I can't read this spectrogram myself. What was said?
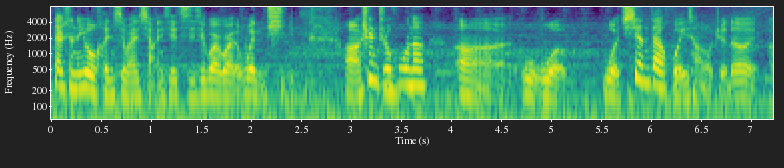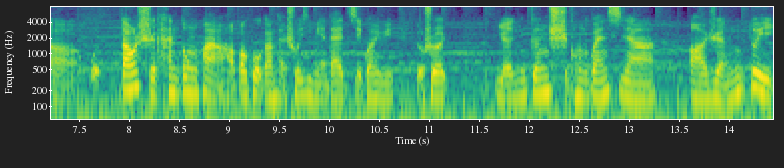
但是呢又很喜欢想一些奇奇怪怪的问题，啊，甚至乎呢，呃，我我我现在回想，我觉得呃，我当时看动画哈，包括我刚才说一年代记，关于比如说。人跟时空的关系啊，啊，人对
